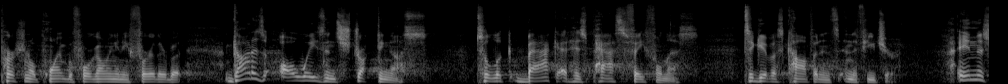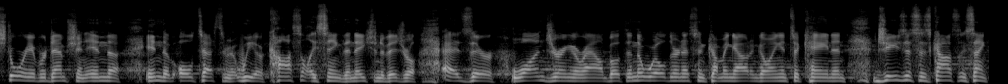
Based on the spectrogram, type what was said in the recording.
personal point before going any further, but God is always instructing us to look back at his past faithfulness to give us confidence in the future. In the story of redemption in the, in the Old Testament, we are constantly seeing the nation of Israel as they're wandering around, both in the wilderness and coming out and going into Canaan. Jesus is constantly saying,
